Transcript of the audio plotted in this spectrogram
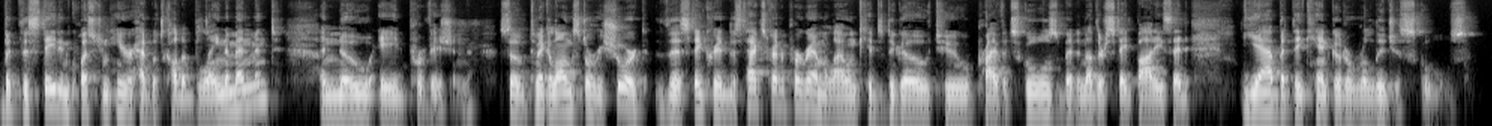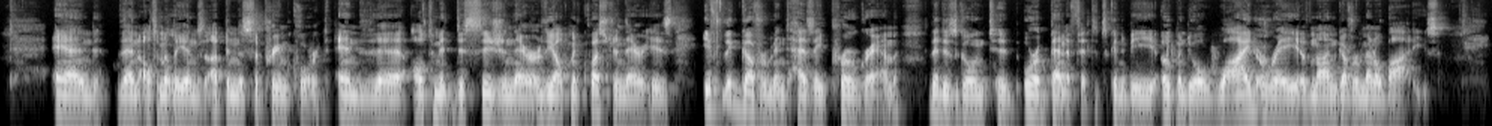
But the state in question here had what's called a Blaine Amendment, a no aid provision. So, to make a long story short, the state created this tax credit program allowing kids to go to private schools, but another state body said, yeah, but they can't go to religious schools and then ultimately ends up in the Supreme Court. And the ultimate decision there, or the ultimate question there, is if the government has a program that is going to, or a benefit that's going to be open to a wide array of non governmental bodies,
